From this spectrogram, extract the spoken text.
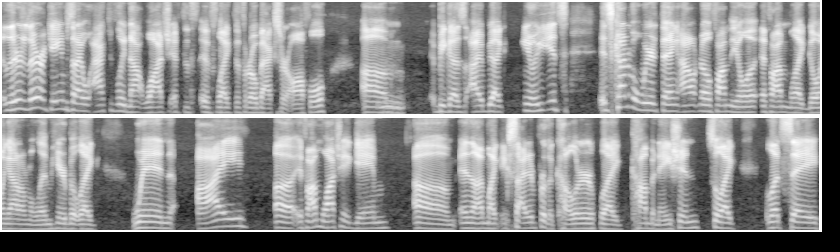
There's there are games that I will actively not watch if the if like the throwbacks are awful, um, mm. because I'd be like, you know, it's it's kind of a weird thing. I don't know if I'm the only if I'm like going out on a limb here, but like when I uh if I'm watching a game um and I'm like excited for the color like combination. So like let's say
